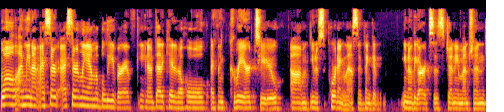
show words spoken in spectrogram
Well, I mean, I, I, cer- I, certainly am a believer. I've you know dedicated a whole, I think, career to um, you know supporting this. I think it, you know, the arts, as Jenny mentioned,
